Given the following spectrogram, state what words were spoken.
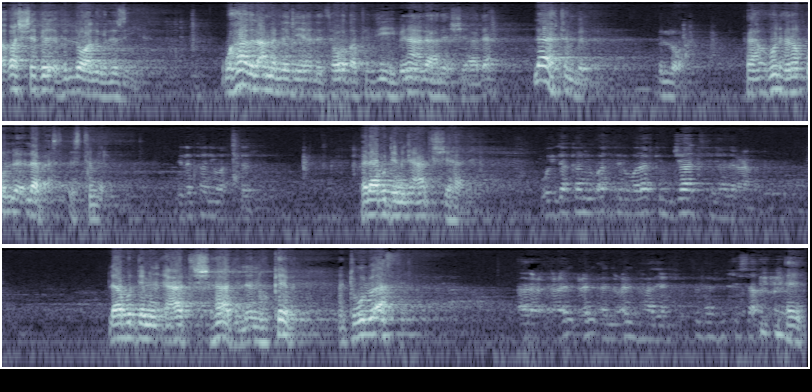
غش في اللغة الإنجليزية. وهذا العمل الذي توظف فيه بناء على هذه الشهادة لا يهتم بال- باللغة. فهنا نقول لا بأس استمر. إذا كان يؤثر. فلا بد من إعادة الشهادة. وإذا كان يؤثر ولكن جاد في هذا العمل. لا بد من إعادة الشهادة لأنه كيف؟ أن تقول يؤثر العلم, هذا يعني في الحساب. إيه.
